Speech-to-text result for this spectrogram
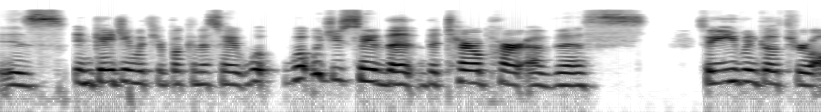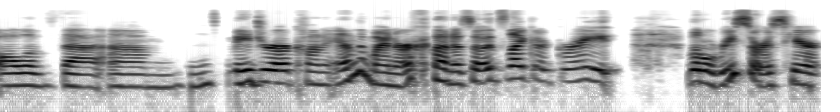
is engaging with your book in this way, what, what would you say the the tarot part of this? So you even go through all of the um, mm-hmm. major arcana and the minor arcana. So it's like a great little resource here.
